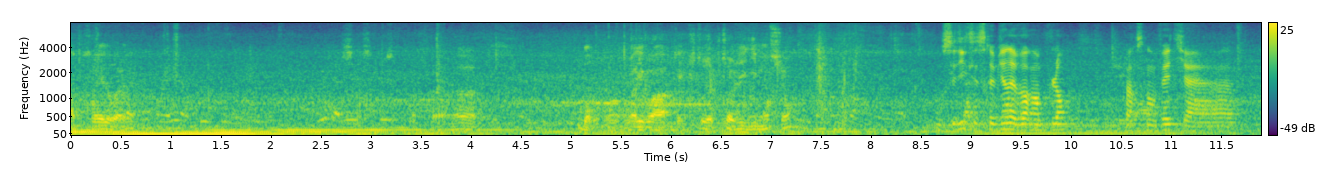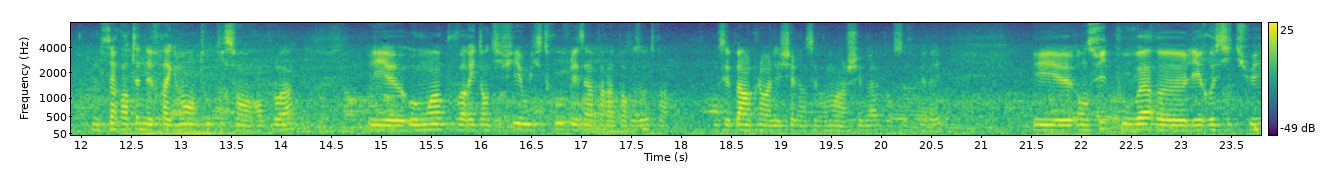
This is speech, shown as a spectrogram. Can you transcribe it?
Après, voilà. Ça, ça, ça, euh, Bon, on va aller voir après. Je te, je te donne les dimensions. On s'est dit que ce serait bien d'avoir un plan. Parce qu'en fait, il y a une cinquantaine de fragments en tout qui sont en remploi. Et euh, au moins pouvoir identifier où ils se trouvent les uns par rapport aux autres. Donc c'est pas un plan à l'échelle, hein, c'est vraiment un schéma pour se repérer. Et euh, ensuite pouvoir euh, les resituer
